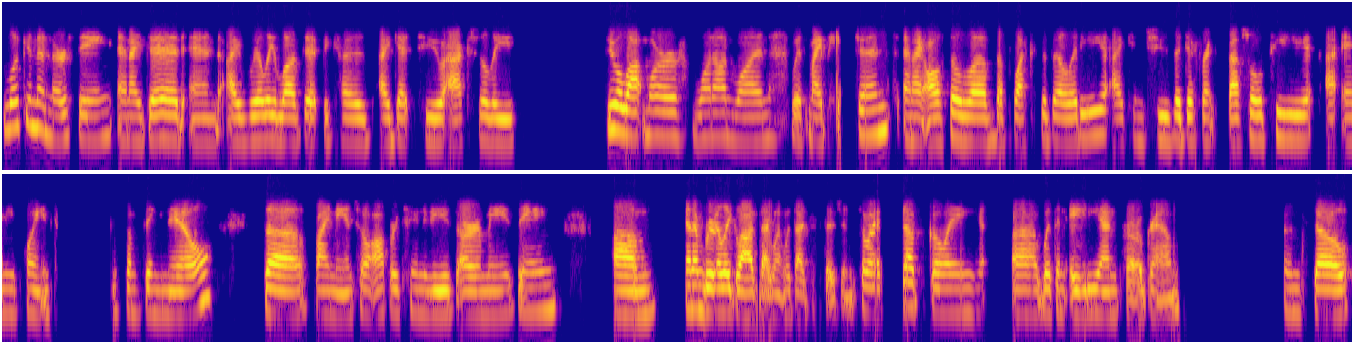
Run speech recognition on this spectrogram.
look into nursing. And I did. And I really loved it because I get to actually do a lot more one on one with my patients. And I also love the flexibility. I can choose a different specialty at any point something new. The financial opportunities are amazing. Um, and I'm really glad that I went with that decision. So I ended up going uh, with an ADN program. And so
